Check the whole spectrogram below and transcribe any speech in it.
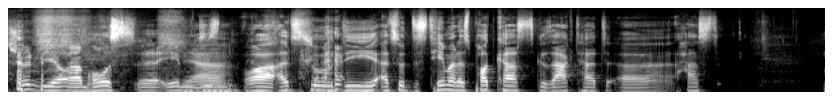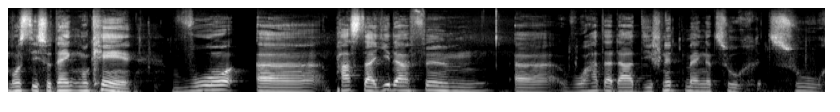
schön wie ihr eurem Host äh, eben Ja, diesen. oh, als du die, als du das Thema des Podcasts gesagt hat, äh, hast, musste ich so denken, okay, wo äh, passt da jeder Film, äh, wo hat er da die Schnittmenge zu, zu,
